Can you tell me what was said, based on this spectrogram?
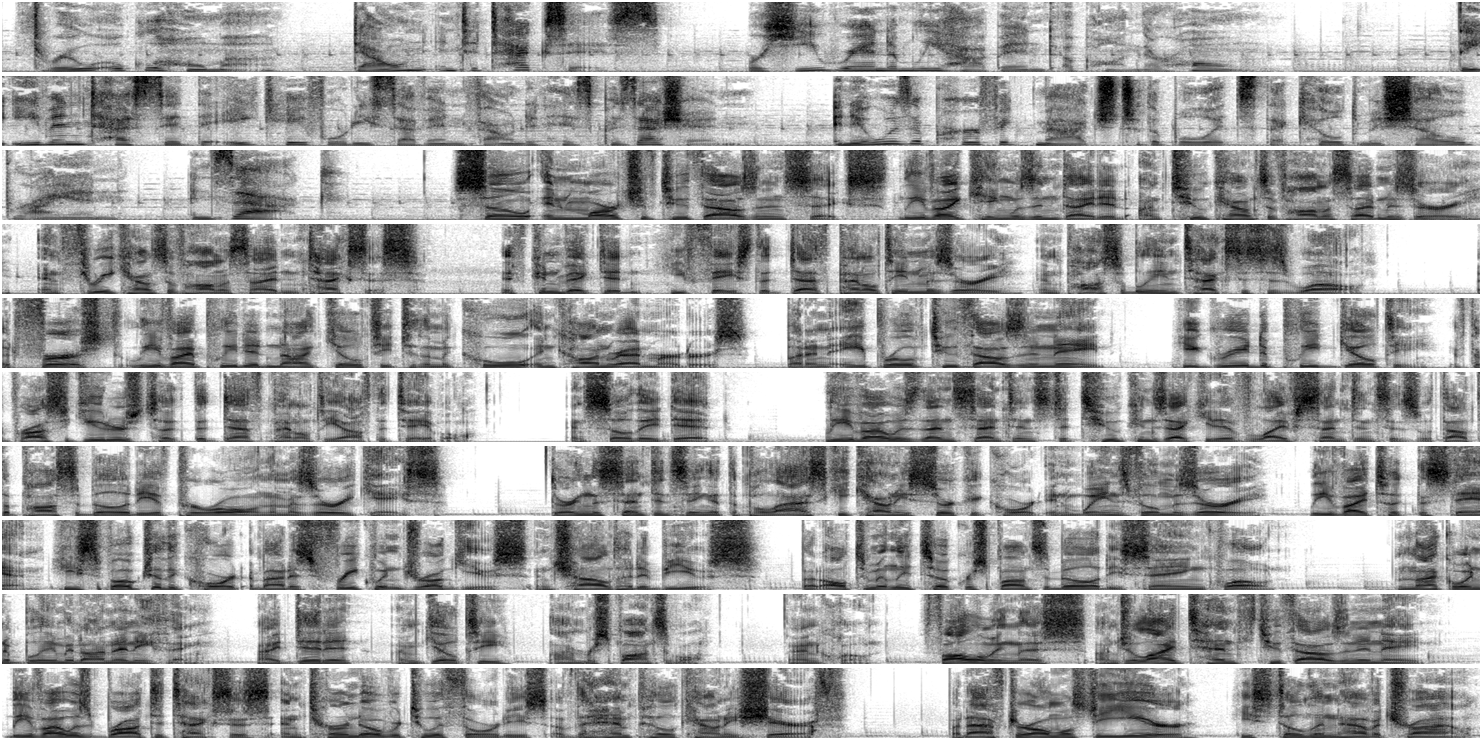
through Oklahoma, down into Texas, where he randomly happened upon their home. They even tested the AK 47 found in his possession, and it was a perfect match to the bullets that killed Michelle, Brian, and Zach. So, in March of 2006, Levi King was indicted on two counts of homicide in Missouri and three counts of homicide in Texas. If convicted, he faced the death penalty in Missouri and possibly in Texas as well. At first, Levi pleaded not guilty to the McCool and Conrad murders, but in April of 2008, he agreed to plead guilty if the prosecutors took the death penalty off the table. And so they did. Levi was then sentenced to two consecutive life sentences without the possibility of parole in the Missouri case. During the sentencing at the Pulaski County Circuit Court in Waynesville, Missouri, Levi took the stand. He spoke to the court about his frequent drug use and childhood abuse, but ultimately took responsibility, saying, quote, I'm not going to blame it on anything. I did it, I'm guilty, I'm responsible. End quote. Following this, on July 10, 2008, Levi was brought to Texas and turned over to authorities of the Hemphill County Sheriff. But after almost a year, he still didn't have a trial.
